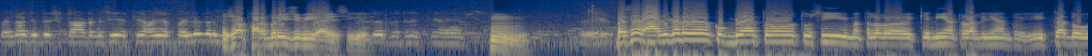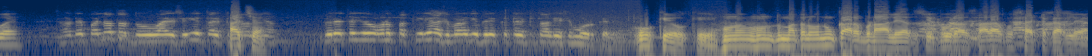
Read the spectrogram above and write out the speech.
ਪਹਿਲਾਂ ਜਿੱਦੇ ਸਟਾਰਟਿੰਗ ਸੀ ਇੱਥੇ ਆਏ ਆ ਪਹਿਲੇ ਦਿਨ ਵੀ ਅੱਛਾ ਫਰਵਰੀ 'ਚ ਵੀ ਆਏ ਸੀਗੇ। ਪਹਿਲੇ ਦਿਨ ਇੱਥੇ ਆਏ ਆ ਹੂੰ। ਵੈਸੇ ਰਾਜਗੜ੍ਹ ਕੁੱਬਿਆਂ ਤੋਂ ਤੁਸੀਂ ਮਤਲਬ ਕਿੰਨੀਆਂ ਟਰਾਲੀਆਂ ਇੱਕ ਆ ਦੋ ਹੈ ਸਾਡੇ ਪਹਿਲਾਂ ਤਾਂ ਦੋ ਆਏ ਸੀਗੇ ਟਰੈਕਟਰ ਅੱਛਾ। ਫਿਰ ਇੱਥੇ ਜਦੋਂ ਹੁਣ ਪੱਕੀ ਰਿਹਾਇਸ਼ ਬਣ ਗਈ ਫਿਰ ਇੱਕ ਅਸੀਂ ਮੋੜ ਕੇ ਲਿਆ ਓਕੇ ਓਕੇ। ਹੁਣ ਹੁਣ ਮਤਲਬ ਉਹਨੂੰ ਘਰ ਬਣਾ ਲਿਆ ਤੁਸੀਂ ਪੂਰਾ ਸਾਰਾ ਕੁਝ ਸੈੱਟ ਕਰ ਲਿਆ।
